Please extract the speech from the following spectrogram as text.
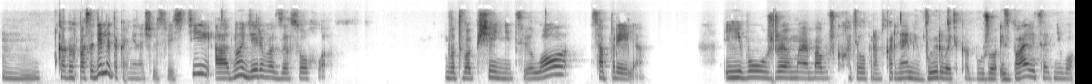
как их посадили, так они начали цвести, а одно дерево засохло. Вот вообще не цвело с апреля. И его уже моя бабушка хотела прям с корнями вырвать, как бы уже избавиться от него.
